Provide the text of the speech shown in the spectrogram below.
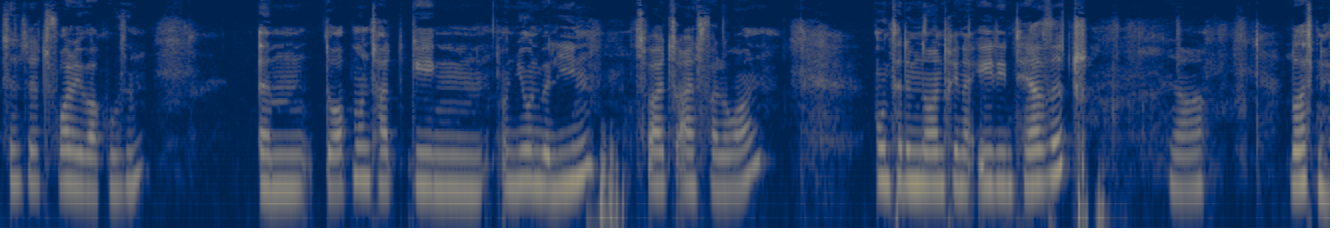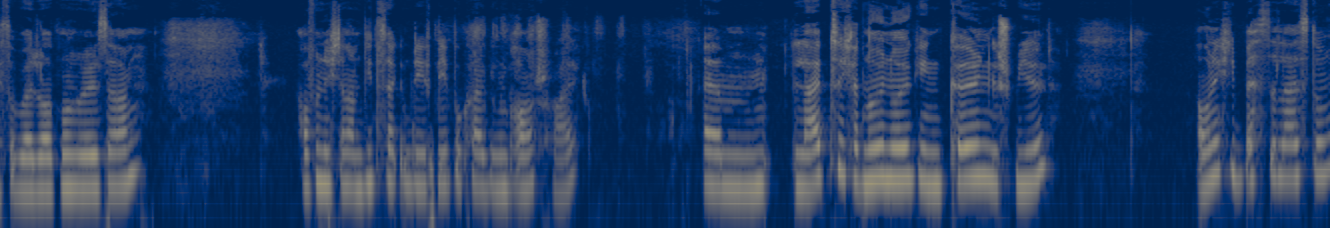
sind jetzt vor Leverkusen. Ähm, Dortmund hat gegen Union Berlin 2 zu 1 verloren. Unter dem neuen Trainer Edin Terzic. Ja, läuft nicht so bei Dortmund, würde ich sagen. Hoffentlich dann am Dienstag im DFB-Pokal gegen Braunschweig. Ähm, Leipzig hat 0-0 gegen Köln gespielt. Auch nicht die beste Leistung.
